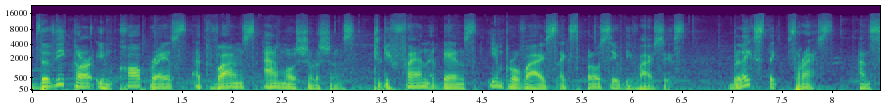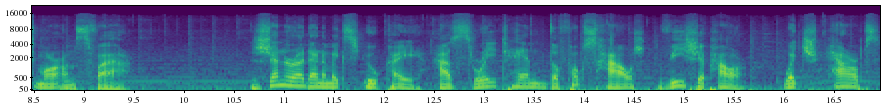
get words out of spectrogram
The vehicle incorporates advanced armor solutions to defend against improvised explosive devices, ballistic threats, and small arms fire. General Dynamics UK has retained the Foxhound V-shaped hull, which helps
